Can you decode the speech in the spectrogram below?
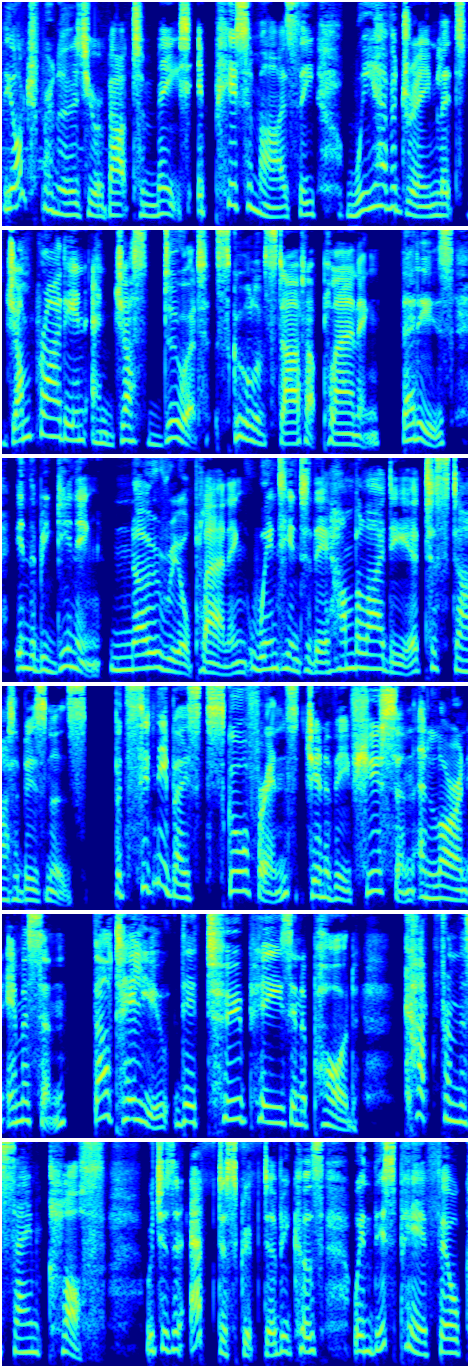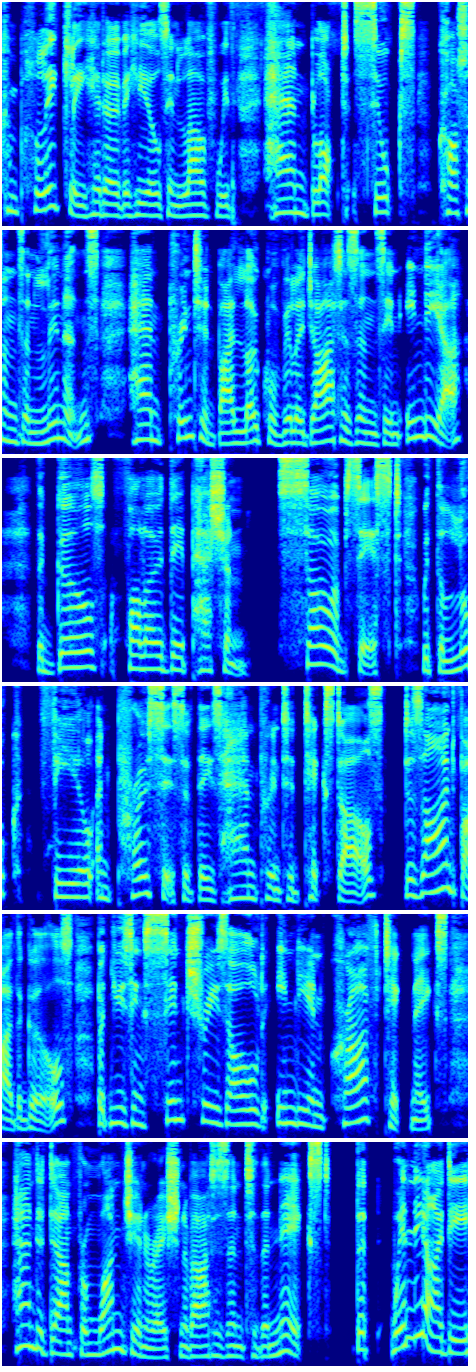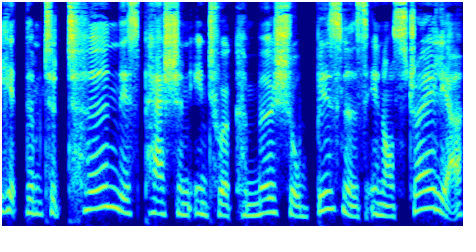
The entrepreneurs you're about to meet epitomise the we have a dream, let's jump right in and just do it school of startup planning. That is, in the beginning, no real planning went into their humble idea to start a business. But Sydney based school friends Genevieve Hewson and Lauren Emerson, they'll tell you they're two peas in a pod, cut from the same cloth, which is an apt descriptor because when this pair fell completely head over heels in love with hand blocked silks, cottons, and linens, hand printed by local village artisans in India, the girls followed their passion. So obsessed with the look, feel, and process of these hand printed textiles, designed by the girls, but using centuries old Indian craft techniques handed down from one generation of artisan to the next, that when the idea hit them to turn this passion into a commercial business in Australia,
